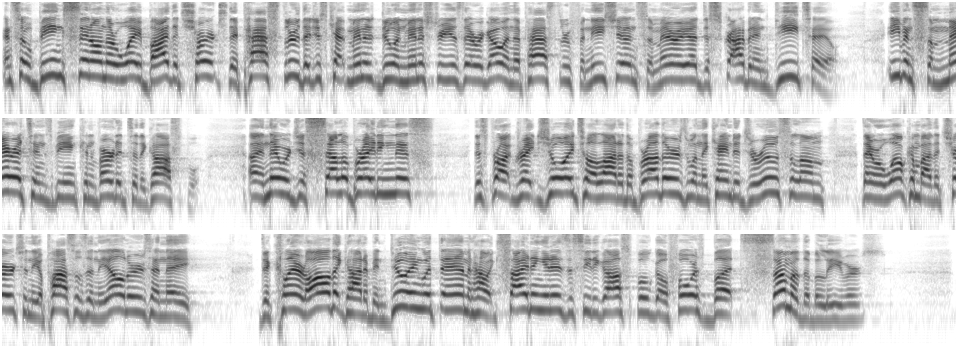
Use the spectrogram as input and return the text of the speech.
And so, being sent on their way by the church, they passed through, they just kept doing ministry as they were going. They passed through Phoenicia and Samaria, describing in detail, even Samaritans being converted to the gospel. Uh, and they were just celebrating this. This brought great joy to a lot of the brothers. When they came to Jerusalem, they were welcomed by the church and the apostles and the elders, and they declared all that God had been doing with them and how exciting it is to see the gospel go forth. But some of the believers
